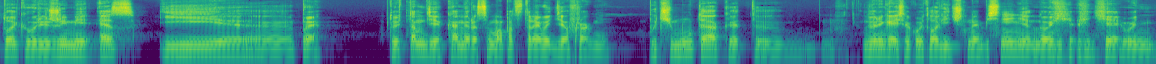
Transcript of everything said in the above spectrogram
только в режиме S и э, P. То есть там, где камера сама подстраивает диафрагму. Почему так? Это наверняка есть какое-то логичное объяснение, но я, я его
